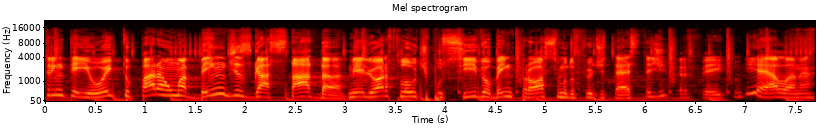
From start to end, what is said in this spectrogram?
038 para uma bem desgastada. Melhor float possível, bem próximo do field tested. Perfeito. E ela, né?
